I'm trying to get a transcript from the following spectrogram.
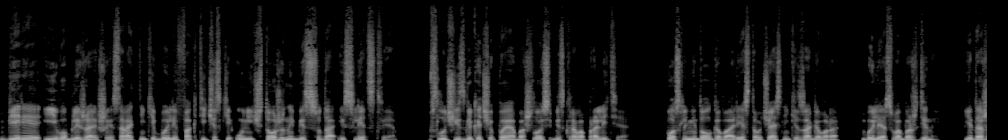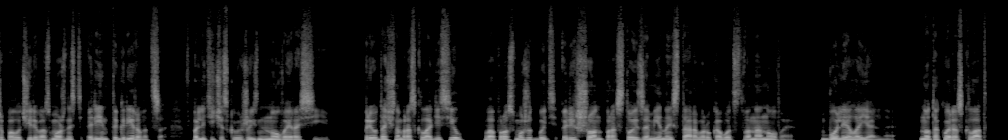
Берия и его ближайшие соратники были фактически уничтожены без суда и следствия. В случае с ГКЧП обошлось без кровопролития. После недолгого ареста участники заговора были освобождены и даже получили возможность реинтегрироваться в политическую жизнь новой России. При удачном раскладе сил вопрос может быть решен простой заменой старого руководства на новое, более лояльное, но такой расклад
